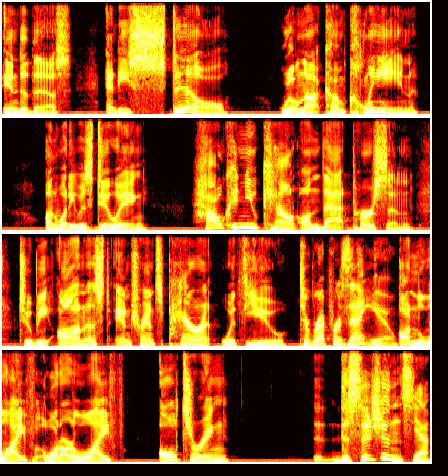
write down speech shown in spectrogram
into this and he still will not come clean on what he was doing how can you count on that person to be honest and transparent with you To represent you. on life what are life altering decisions Yeah.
